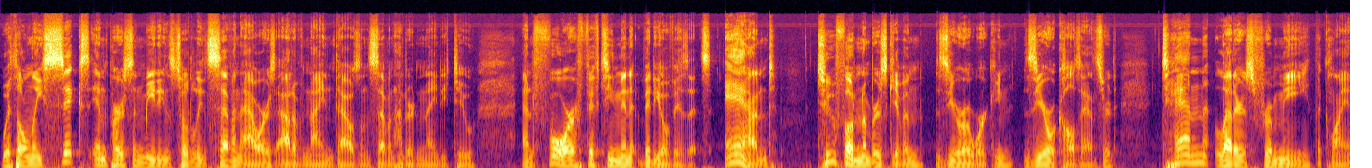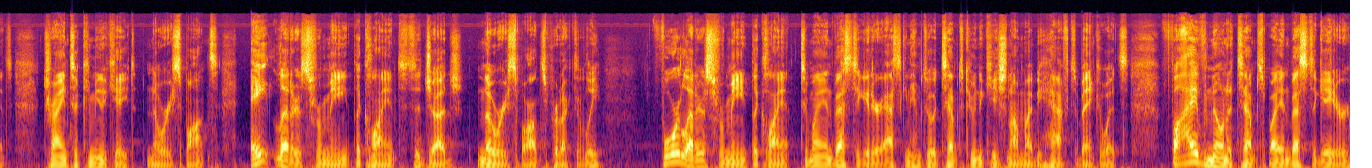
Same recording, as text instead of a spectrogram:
with only six in-person meetings totaling seven hours out of 9,792, and four 15-minute video visits, and two phone numbers given, zero working, zero calls answered, 10 letters from me, the client, trying to communicate, no response, eight letters from me, the client, to judge, no response productively, four letters from me, the client, to my investigator asking him to attempt communication on my behalf to Bankowitz, five known attempts by investigator,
